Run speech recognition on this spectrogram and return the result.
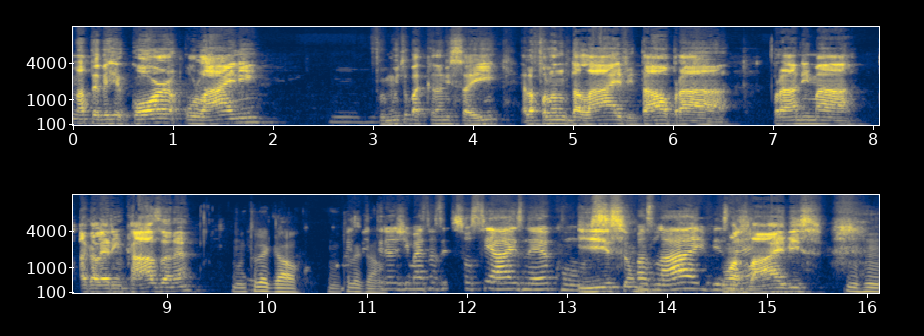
na TV Record, online. Uhum. Foi muito bacana isso aí. Ela falando da live e tal, para animar a galera em casa, né? Muito legal. Muito legal. Interagir mais nas redes sociais, né? Com, Isso, com as lives. Com né? as lives. Uhum.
